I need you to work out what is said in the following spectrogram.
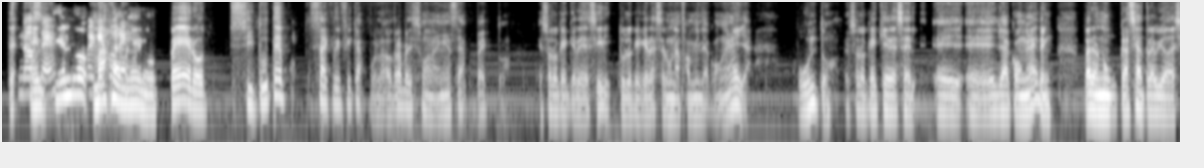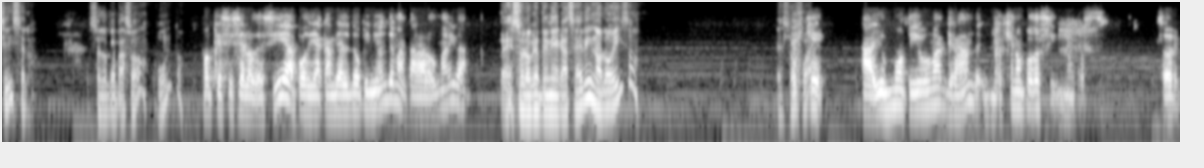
te- No sé, entiendo más o menos, pero si tú te sacrificas por la otra persona en ese aspecto, eso es lo que quiere decir. Tú lo que quieres es hacer una familia con ella. Punto. Eso es lo que quiere ser eh, eh, ella con Eren. Pero nunca se atrevió a decírselo. Eso es lo que pasó. Punto. porque si se lo decía, podía cambiar de opinión de matar a la humanidad. Eso es lo que tenía que hacer y no lo hizo. Eso Es fue. que hay un motivo más grande, no es que no puedo decir, no, pues, sorry.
